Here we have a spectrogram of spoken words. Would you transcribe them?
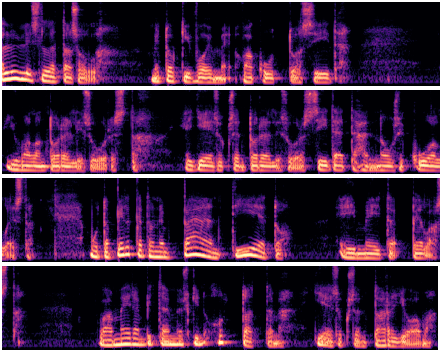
Älyllisellä tasolla me toki voimme vakuuttua siitä, Jumalan todellisuudesta ja Jeesuksen todellisuudesta, siitä, että hän nousi kuolleista. Mutta pelkkä pään tieto ei meitä pelasta, vaan meidän pitää myöskin ottaa tämä Jeesuksen tarjoama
